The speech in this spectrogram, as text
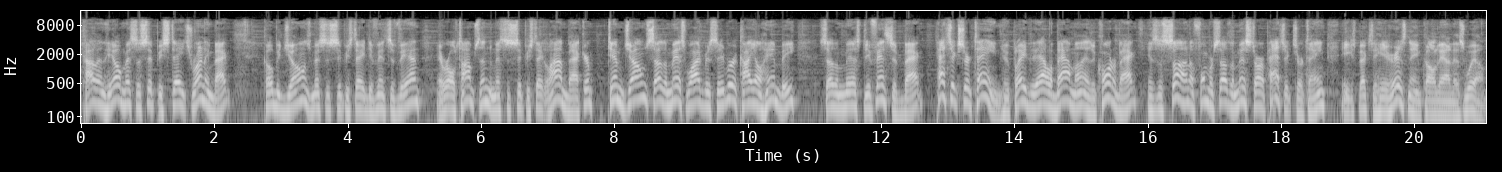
Kylin Hill, Mississippi State's running back. Kobe Jones, Mississippi State defensive end, Erroll Thompson, the Mississippi State linebacker, Tim Jones, Southern Miss wide receiver, Kyle Hemby, Southern Miss defensive back, Patrick Surtain, who played at Alabama as a cornerback, is the son of former Southern Miss star Patrick Surtain. He expects to hear his name called out as well.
